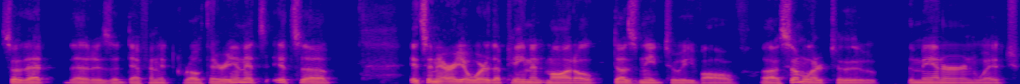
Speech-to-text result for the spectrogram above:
So that that is a definite growth area, and it's it's a it's an area where the payment model does need to evolve, uh, similar to the manner in which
